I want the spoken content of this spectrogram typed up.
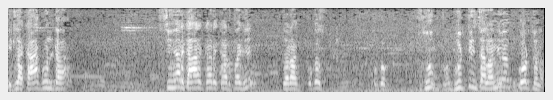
ఇట్లా కాకుండా సీనియర్ కార్యకర్తకి జర ఒక ఒక గుర్తించాలని మేము కోరుతున్నాం.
